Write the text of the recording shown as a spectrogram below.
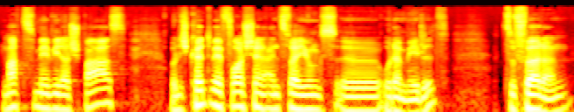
macht es mir wieder Spaß und ich könnte mir vorstellen, ein, zwei Jungs äh, oder Mädels zu fördern.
